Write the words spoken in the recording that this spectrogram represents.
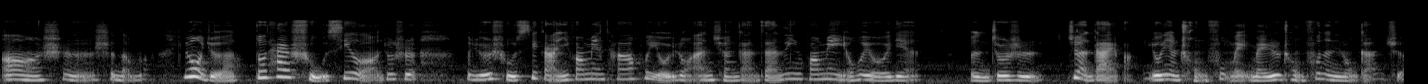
嗯，是是的嘛，因为我觉得都太熟悉了，就是我觉得熟悉感一方面它会有一种安全感在，另一方面也会有一点，嗯，就是。倦怠吧，有点重复，每每日重复的那种感觉。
